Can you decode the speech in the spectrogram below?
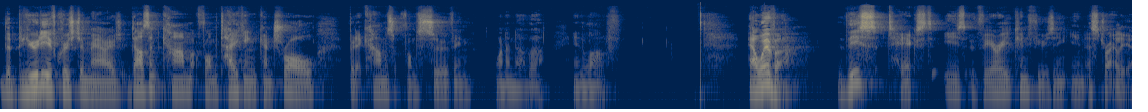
the beauty of Christian marriage doesn't come from taking control, but it comes from serving one another in love. However, this text is very confusing in Australia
